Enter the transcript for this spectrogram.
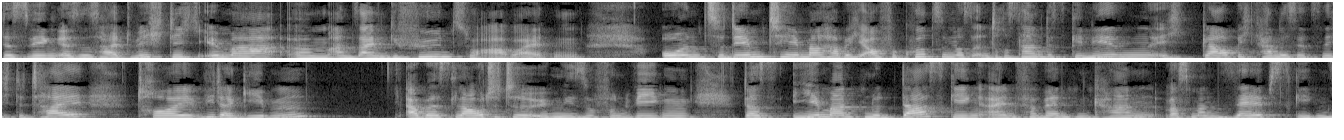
Deswegen ist es halt wichtig, immer ähm, an seinen Gefühlen zu arbeiten. Und zu dem Thema habe ich auch vor kurzem was Interessantes gelesen. Ich glaube, ich kann es jetzt nicht detailtreu wiedergeben, aber es lautete irgendwie so von wegen, dass jemand nur das gegen einen verwenden kann, was man selbst gegen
